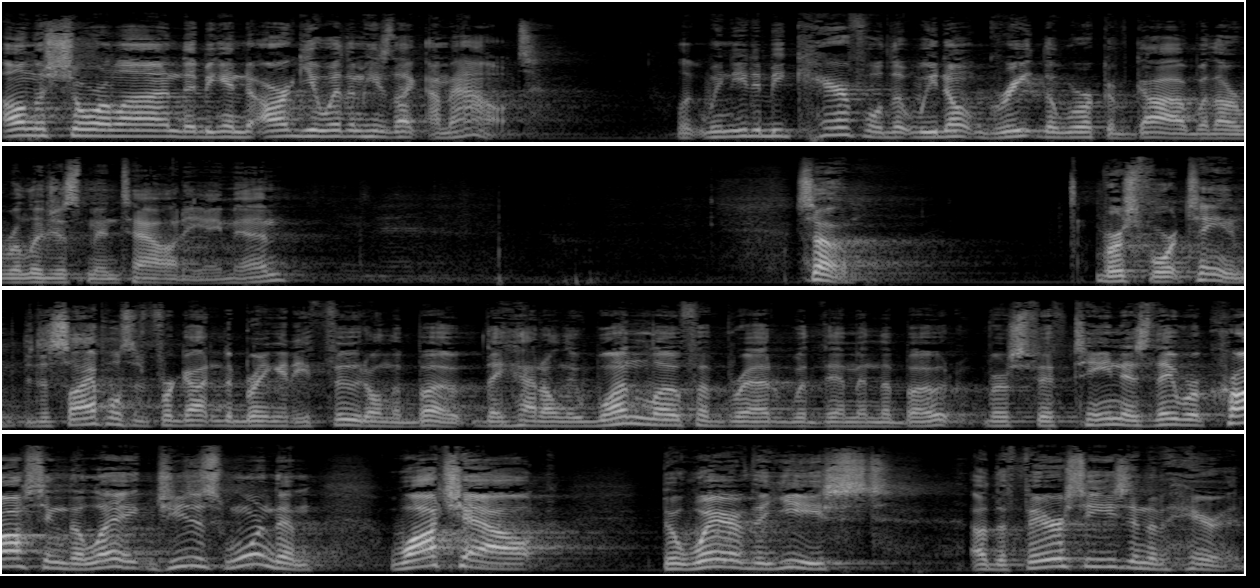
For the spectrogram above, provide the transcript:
on the shoreline. They begin to argue with him. He's like, I'm out. Look, we need to be careful that we don't greet the work of God with our religious mentality. Amen? So, verse 14 the disciples had forgotten to bring any food on the boat. They had only one loaf of bread with them in the boat. Verse 15 as they were crossing the lake, Jesus warned them, Watch out, beware of the yeast of the Pharisees and of Herod.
